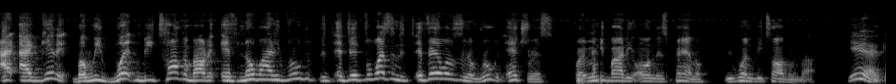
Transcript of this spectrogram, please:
I, I get it, but we wouldn't be talking about it if nobody rooted. If, if it wasn't, if it wasn't a root interest for anybody on this panel, we wouldn't be talking about. it. yeah, Here's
